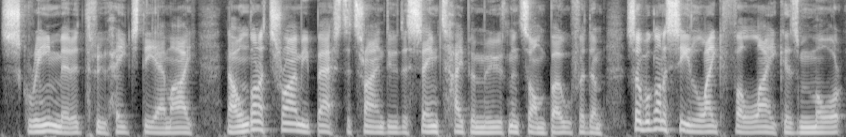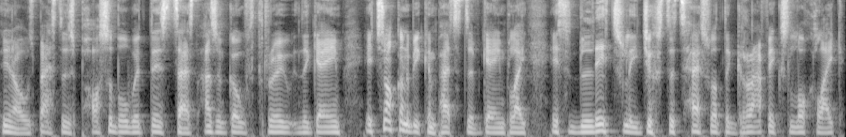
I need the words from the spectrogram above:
screen mirrored through HDMI. Now I'm going to try my best to try and do the same type of movements on both of them. So we're going to see like for like as more, you know, as best as possible with this test as I go through the game. It's not going to be competitive gameplay. It's literally just to test what the graphics look like.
